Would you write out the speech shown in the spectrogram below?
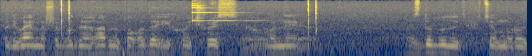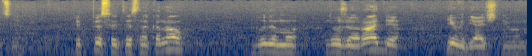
Сподіваємося, що буде гарна погода і хоч щось вони здобудуть в цьому році. Підписуйтесь на канал, будемо дуже раді і вдячні вам.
